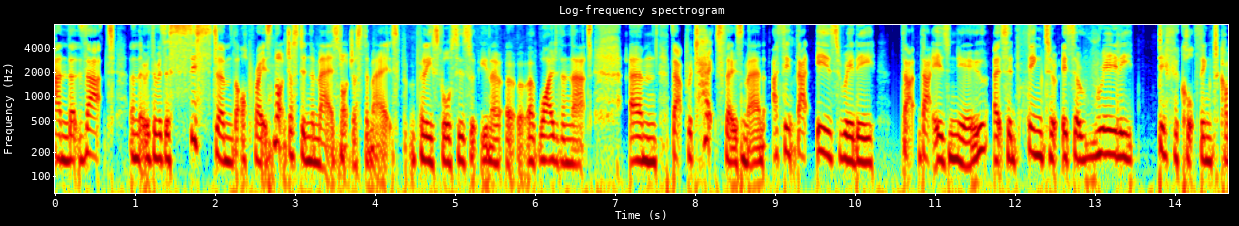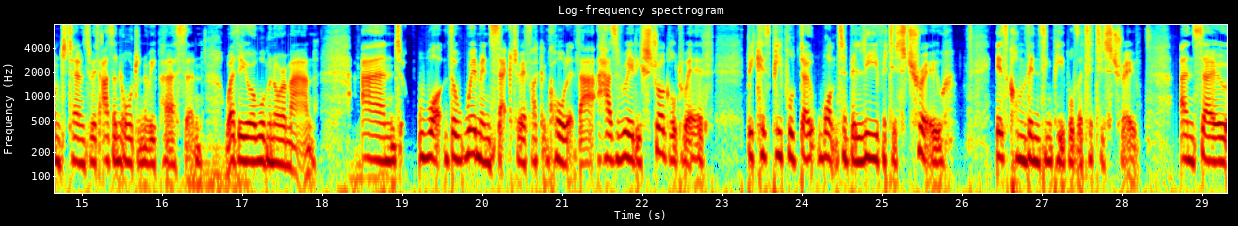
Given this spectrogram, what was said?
and that that and there is a system that operates not just in the Met, it's not just the Met, it's police forces, you know, wider than that, um, that protects those men. I think that is really that that is new. It's a thing to. It's a really difficult thing to come to terms with as an ordinary person, whether you're a woman or a man. And what the women's sector, if I can call it that, has really struggled with because people don't want to believe it is true, is convincing people that it is true. And so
